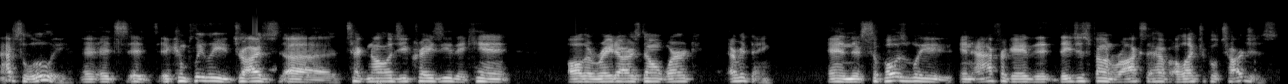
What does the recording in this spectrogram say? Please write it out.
Absolutely, It- it's it it completely drives uh, technology crazy. They can't, all the radars don't work, everything, and there's supposedly in Africa that they just found rocks that have electrical charges.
